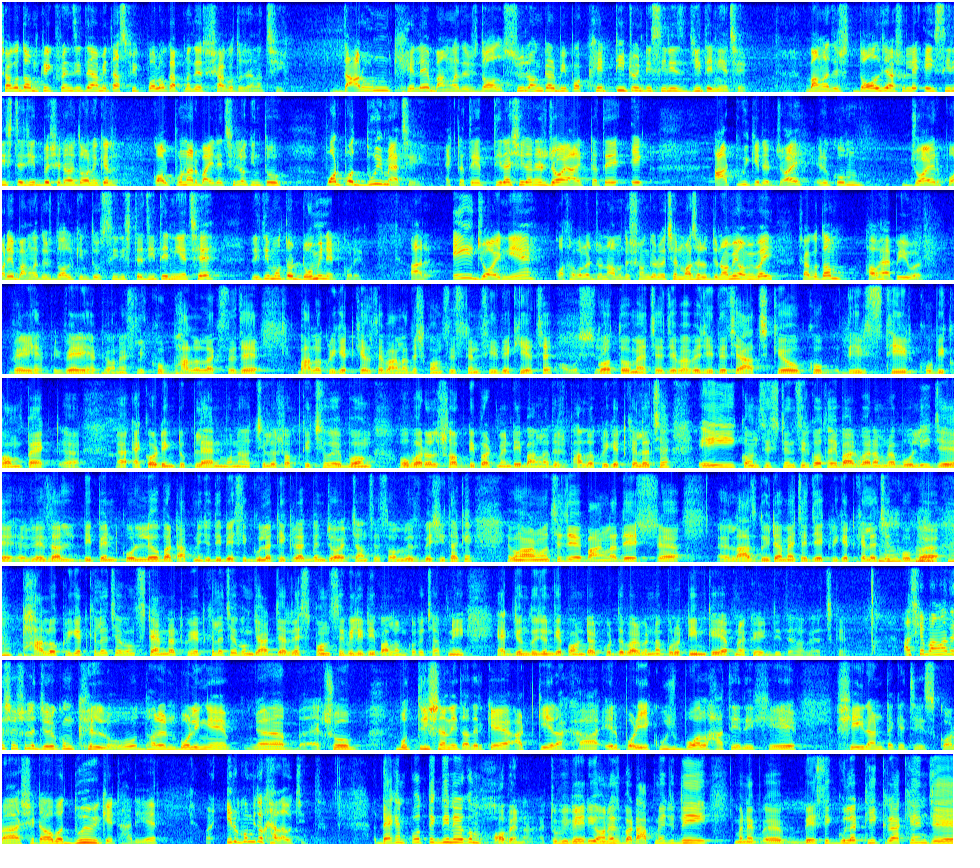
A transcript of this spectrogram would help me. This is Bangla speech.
স্বাগতম ক্রিক ফ্রেন্সিতে, আমি তাসফিক পলক আপনাদের স্বাগত জানাচ্ছি। দারুণ খেলে বাংলাদেশ দল শ্রীলঙ্কার বিপক্ষে টি টোয়েন্টি সিরিজ জিতে নিয়েছে। বাংলাদেশ দল যে আসলে এই সিরিজটা জিতবে সেটা হয়তো অনেকের কল্পনার বাইরে ছিল, কিন্তু পরপর দুই ম্যাচে, একটাতে তিরাশি রানের জয়, আরেকটাতে এক, আট উইকেটের জয়। এরকম জয়ের পরে বাংলাদেশ দল কিন্তু সিরিজটা জিতে নিয়েছে, রীতিমতো ডোমিনেট করে। আর এই জয় নিয়ে কথা বলার জন্য আমাদের সঙ্গে রয়েছেন মাজারুদ্দিন অমি। অমি ভাই, স্বাগতম। How happy your very happy very happy honestly খুব ভালো লাগছে যে ভালো ক্রিকেট খেলছে বাংলাদেশ কনসিস্টেন্সি দেখিয়েছে। গত ম্যাচে যেভাবে জিতেছে আজকেও খুব ধীর স্থির খুবই কম্প্যাক্ট অ্যাকর্ডিং টু প্ল্যান মনে হচ্ছিল সব কিছু এবং ওভারঅল সব ডিপার্টমেন্টেই বাংলাদেশ ভালো ক্রিকেট খেলেছে। এই কনসিস্টেন্সির কথাই বারবার আমরা বলি যে রেজাল্ট ডিপেন্ড করলেও বাট আপনি যদি বেসিকগুলো ঠিক রাখবেন জয়ের চান্সেস অলওয়েজ বেশি থাকে। এবং আমার মনে হচ্ছে যে বাংলাদেশ লাস্ট দুইটা ম্যাচে যে ক্রিকেট খেলেছে খুব ভালো ক্রিকেট খেলেছে এবং স্ট্যান্ডার্ড ক্রিকেট খেলেছে এবং যার যার রেসপন্সিবিলিটি পালন করেছে। আপনি একজন দুজনকে পয়েন্ট আউট করতে পারবেন না, পুরো টিমকেই আপনার ক্রেডিট দিতে হবে আজকে। আজকে বাংলাদেশ আসলে যেরকম খেললো, ধরেন বোলিংয়ে একশো বত্রিশ রানে তাদেরকে আটকে রাখা, এরপরে একুশ বল হাতে রেখে সেই রানটাকে চেস করা, সেটা আবার দুই উইকেট হারিয়ে মানে এরকমই তো খেলা উচিত। দেখেন প্রত্যেক দিন এরকম হবে না to be very honest but আপনি যদি মানে বেসিকগুলো ঠিক রাখেন যে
